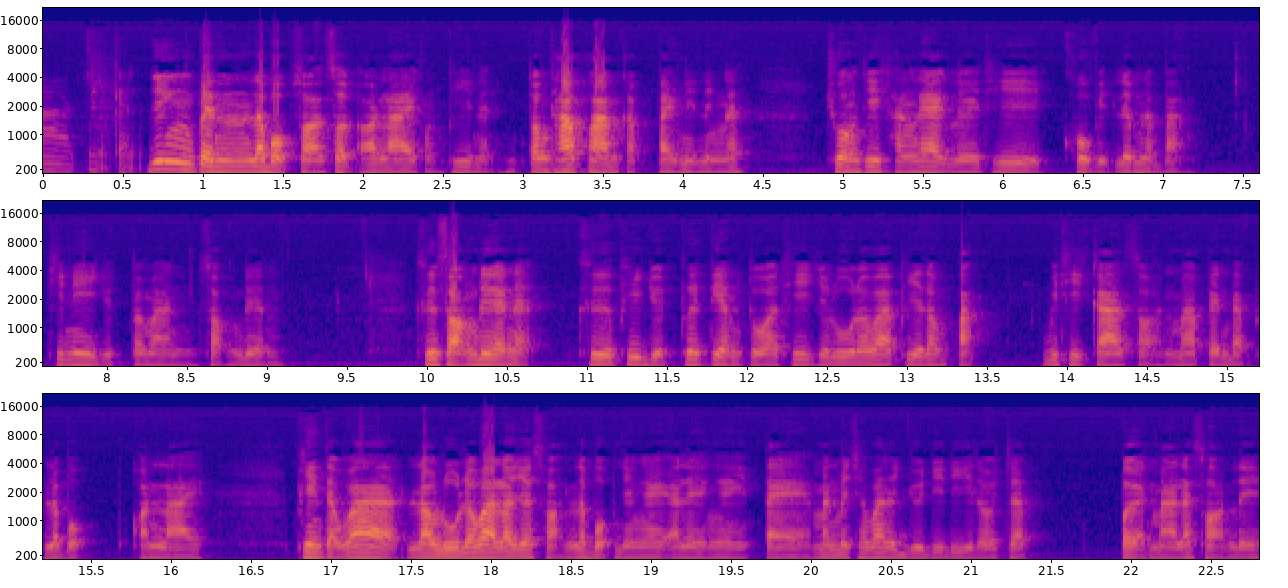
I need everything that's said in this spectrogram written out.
มากเหมือนกัน ยิ่งเป็นระบบสอนสดออนไลน์ของพี่เนี่ยต้องเท้าความกลับไปนิดนึงนะช่วงที่ครั้งแรกเลยที่โควิดเริ่มระบาดที่นี่หยุดประมาณสองเดือน คือสองเดือนน่ะคือพี่หยุดเพื่อเตรียมตัวที่จะรู้แล้วว่าพี่จะต้องปรับวิธีการสอนมาเป็นแบบระบบออนไลน์ เพียงแต่ว่าเรารู้แล้วว่าเราจะสอนระบบยังไงอะไรยังไง แต่มันไม่ใช่ว่าเราอยู่ดีๆ เราจะเปิดมาแล้วสอนเลย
